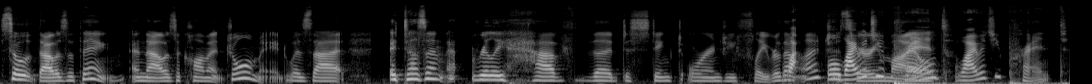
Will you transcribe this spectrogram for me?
So that was the thing, and that was a comment Joel made was that it doesn't really have the distinct orangey flavor that Why- much. Well, It's why would you mild. print? Why would you print?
